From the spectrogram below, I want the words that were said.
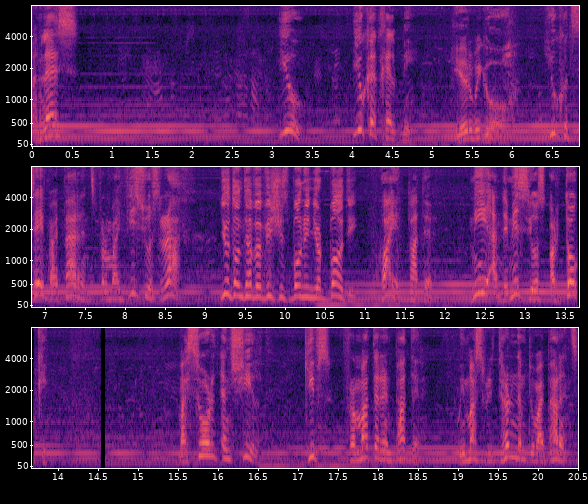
Unless... You! You could help me. Here we go. You could save my parents from my vicious wrath. You don't have a vicious bone in your body. Quiet, Pater. Me and the misthios are talking. My sword and shield. Gifts from Mater and Pater. We must return them to my parents,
